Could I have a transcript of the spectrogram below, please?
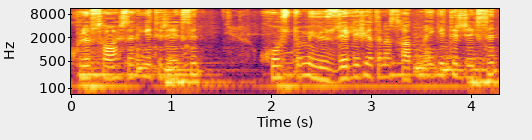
Kulüp savaşlarını getireceksin. Kostümü 150 fiyatına satmaya getireceksin.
